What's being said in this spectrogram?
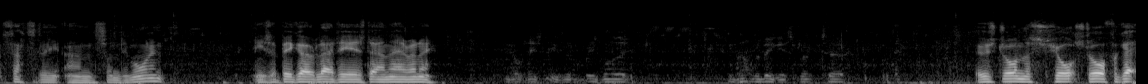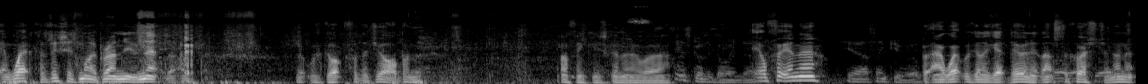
Saturday and Sunday morning. He's a big old lad, he is down there, isn't he? He's, he's, a, he's one of the, he's not the biggest, but uh, Who's drawn the short straw for getting wet? Because this is my brand new net that, I, that we've got for the job, and I think he's going to. Uh, it's going to go in there. he'll fit in there, Yeah, I think he will. but how wet we're going to get doing it? That's the question, isn't it?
